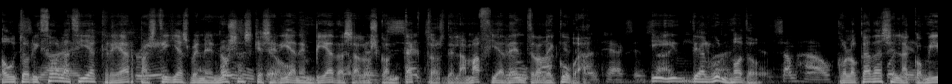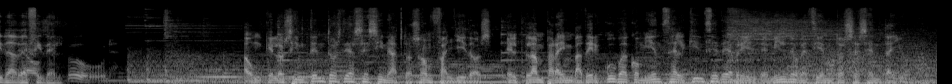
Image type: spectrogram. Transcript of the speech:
autorizó a la CIA crear pastillas venenosas que serían enviadas a los contactos de la mafia dentro de Cuba y, de algún modo, colocadas en la comida de Fidel. Aunque los intentos de asesinato son fallidos, el plan para invadir Cuba comienza el 15 de abril de 1961.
